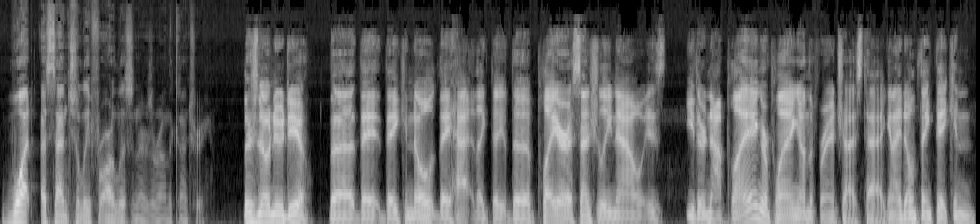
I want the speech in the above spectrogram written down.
what essentially for our listeners around the country? There's no new deal. The they they can know they had like the the player essentially now is either not playing or playing on the franchise tag, and I don't think they can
